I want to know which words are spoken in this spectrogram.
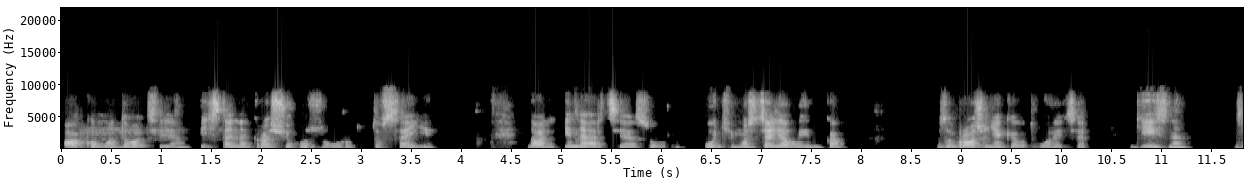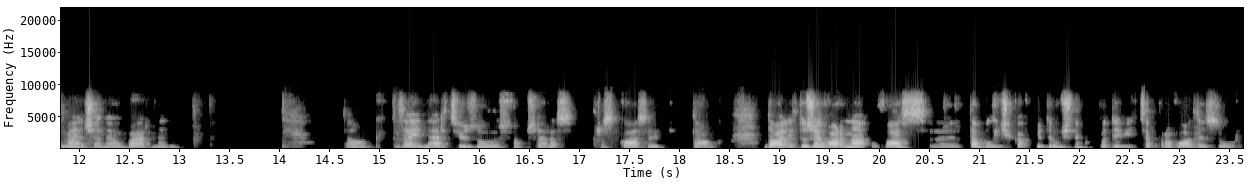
Акомодація, відстань найкращого зору, тобто все є. Далі інерція зору. Потім ось ця ялинка, зображення, яке утворюється, дійсне, зменшене, обернене. Так, за інерцію зору вам ще раз розказують. Так, далі дуже гарна у вас е, табличка в підручнику. Подивіться про вади зору.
